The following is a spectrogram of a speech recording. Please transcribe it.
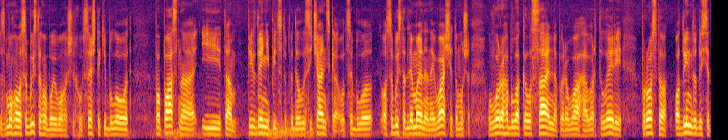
З мого особистого бойового шляху все ж таки було от Попасна і там південні підступи до Лисичанська. Оце було особисто для мене найважче, тому що у ворога була колосальна перевага в артилерії. Просто 1 до 10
